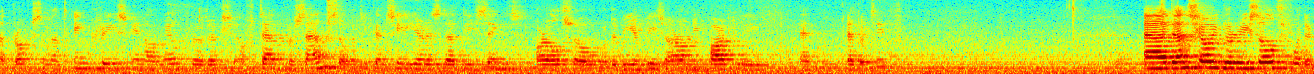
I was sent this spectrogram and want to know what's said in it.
approximate increase in our milk production of 10%. So what you can see here is that these things are also, or the BMPs are only partly additive. Uh, then showing the results for the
